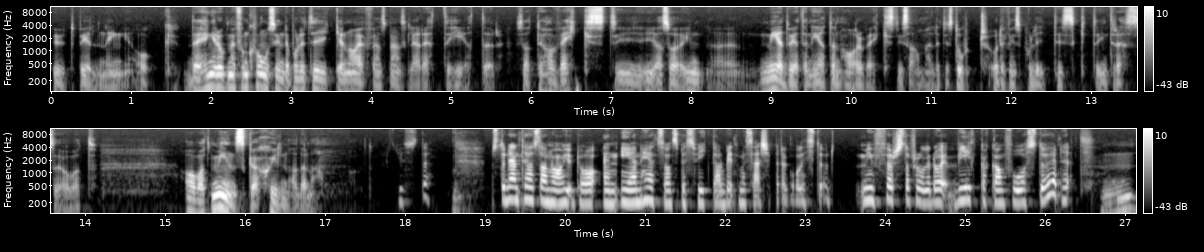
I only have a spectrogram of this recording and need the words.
utbildning. Och det hänger ihop med funktionshinderpolitiken och FNs mänskliga rättigheter. Så att det har växt, i, alltså in, eh, medvetenheten har växt i samhället i stort. Och det finns politiskt intresse av att av att minska skillnaderna. Just det. Studenthälsan har ju då en enhet som specifikt arbetar med särskilt pedagogiskt stöd. Min första fråga då är, vilka kan få stödet? Mm.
